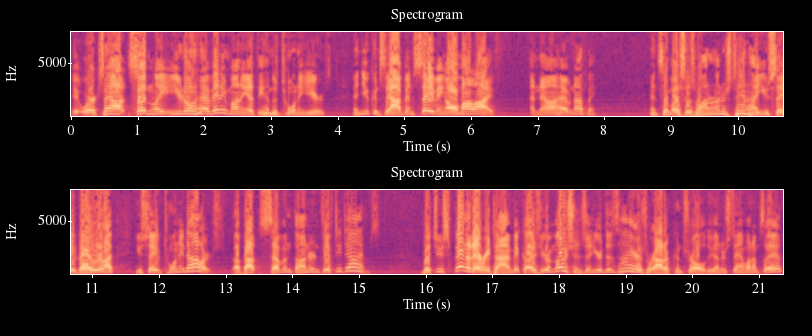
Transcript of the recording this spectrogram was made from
it works out, suddenly you don't have any money at the end of twenty years, and you can say, "I've been saving all my life, and now I have nothing." And somebody says, "Well, I don't understand how you saved all your life. You saved twenty dollars about seven hundred and fifty times." But you spent it every time because your emotions and your desires were out of control. Do you understand what I'm saying?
